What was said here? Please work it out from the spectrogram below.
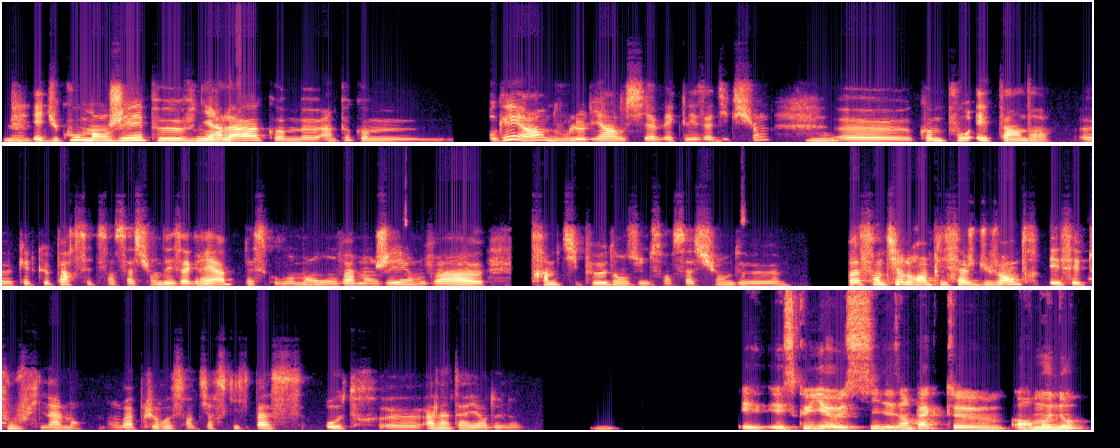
Mmh. Et du coup, manger peut venir là comme un peu comme droguer, hein, d'où le lien aussi avec les addictions, mmh. comme pour éteindre quelque part cette sensation désagréable, parce qu'au moment où on va manger, on va être un petit peu dans une sensation de va sentir le remplissage du ventre et c'est tout finalement. On va plus ressentir ce qui se passe autre euh, à l'intérieur de nous. Est-ce qu'il y a aussi des impacts euh, hormonaux?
